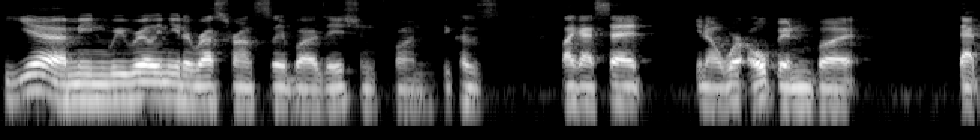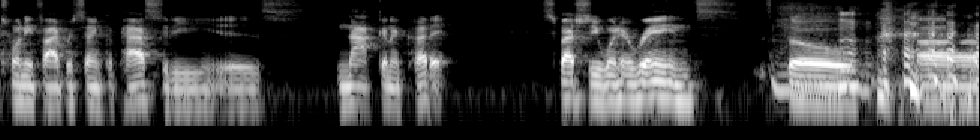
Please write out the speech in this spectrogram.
Yeah, I mean, we really need a restaurant stabilization fund because, like I said, you know, we're open, but that 25% capacity is not going to cut it, especially when it rains. So, uh,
